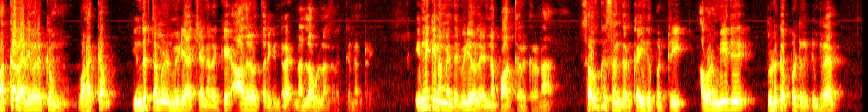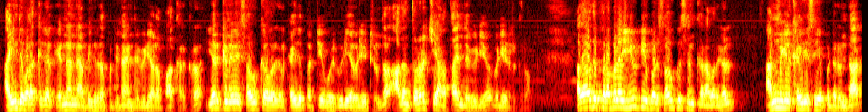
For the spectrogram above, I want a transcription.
மக்கள் அனைவருக்கும் வணக்கம். இந்து தமிழ் மீடியா சேனலுக்கு ஆதரவு தருகின்ற நல்ல உள்ளங்களுக்கு நன்றி. இன்னைக்கு நம்ம இந்த வீடியோவில் என்ன பார்க்க இருக்கிறோன்னா சவுக்கு சங்கர் கைது பற்றி அவர் மீது தொடுக்கப்பட்டிருக்கின்ற ஐந்து வழக்குகள் என்னென்ன அப்படிங்கிறத பற்றி தான் இந்த வீடியோவில் பார்க்க இருக்கிறோம். ஏற்கனவே சவுக்கு அவர்கள் கைது பற்றி ஒரு வீடியோ வெளியிட்டிருந்தோம். அதன் தொடர்ச்சியாகத்தான் இந்த வீடியோ வெளியிட்டிருக்கிறோம். அதாவது பிரபல யூடியூபர் சவுக்கு சங்கர் அவர்கள் அண்மையில் கைது செய்யப்பட்டிருந்தார்.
